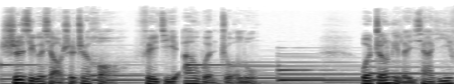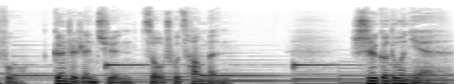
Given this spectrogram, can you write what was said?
十几个小时之后，飞机安稳着陆，我整理了一下衣服。跟着人群走出舱门。时隔多年，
